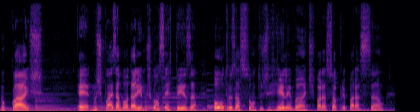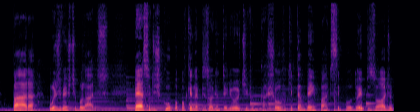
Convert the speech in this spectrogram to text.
no quais, é, nos quais abordaremos com certeza outros assuntos relevantes para a sua preparação para os vestibulares. Peço desculpa porque no episódio anterior eu tive um cachorro que também participou do episódio.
